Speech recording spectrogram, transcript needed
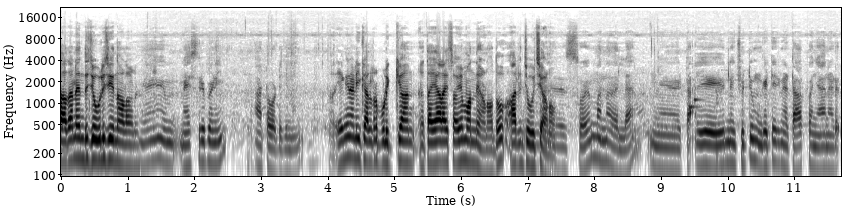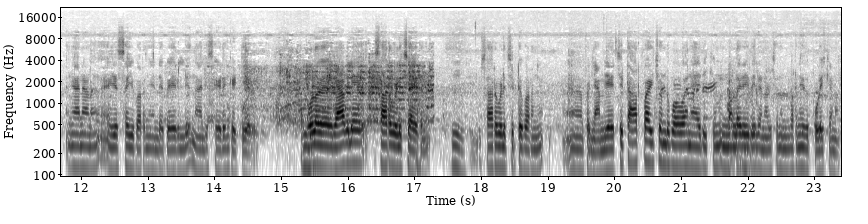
സാധാരണ എന്ത് ജോലി ചെയ്യുന്ന ആളാണ്? ഞാൻ മേസ്ത്രി പണി ആട്ടോ എങ്ങനെയാണ് ഈ കളർ പൊളിക്കാൻ തയ്യാറായി? സ്വയം വന്നതാണോ? അതോ ആരും ചോദിച്ചാണോ സ്വയം വന്നതല്ല. ഈ ഇതിന് ചുറ്റും കെട്ടിയിരിക്കുന്ന ടാർപ്പ ഞാൻ ഞാനാണ് എസ് ഐ പറഞ്ഞതിന്റെ പേരിൽ നാല് സൈഡും കെട്ടിയത്. അപ്പോൾ രാവിലെ സാറ് വിളിച്ചായിരുന്നു. സാറ് വിളിച്ചിട്ട് പറഞ്ഞു അപ്പോൾ ഞാൻ വിചാരിച്ച് ടാർപ്പ് അഴിച്ചുകൊണ്ട് പോകാനായിരിക്കും എന്നുള്ള രീതിയിലാണ് വിളിച്ചത്. പറഞ്ഞു ഇത് പൊളിക്കണം.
